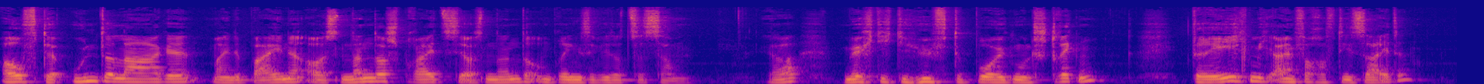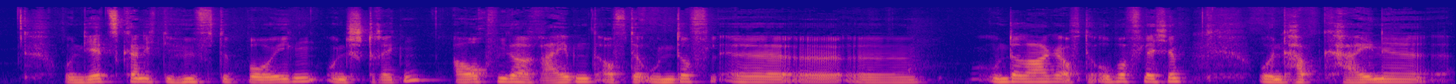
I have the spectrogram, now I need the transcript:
auf der Unterlage meine Beine auseinander, spreize sie auseinander und bringe sie wieder zusammen. Ja, möchte ich die Hüfte beugen und strecken, drehe ich mich einfach auf die Seite und jetzt kann ich die Hüfte beugen und strecken, auch wieder reibend auf der Unterf äh, äh, Unterlage, auf der Oberfläche und habe keine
